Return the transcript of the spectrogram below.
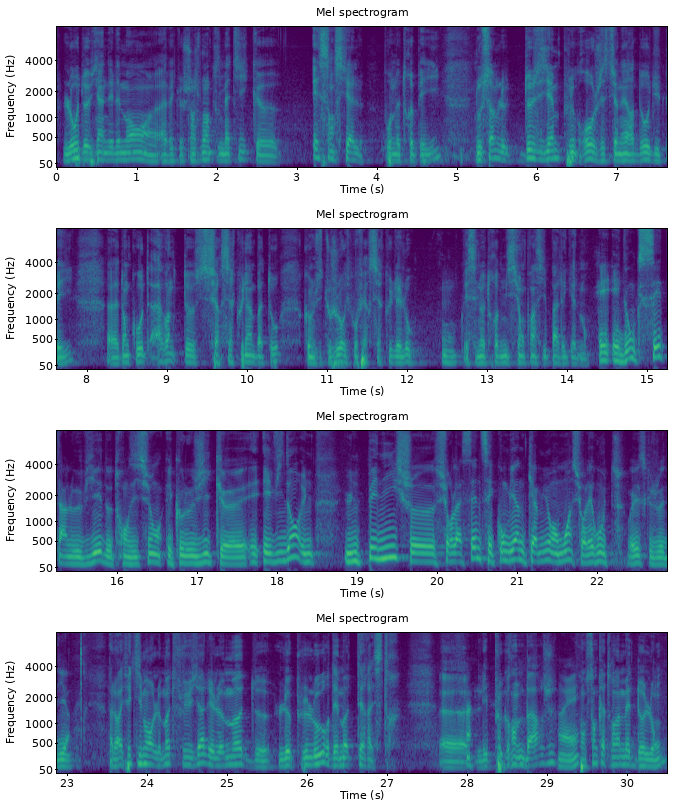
L'eau devient un élément, euh, avec le changement climatique, euh, essentiel pour notre pays. Nous sommes le deuxième plus gros gestionnaire d'eau du pays. Euh, donc avant de faire circuler un bateau, comme je dis toujours, il faut faire circuler l'eau. Mmh. Et c'est notre mission principale également. Et, donc c'est un levier de transition écologique euh, évident. Une, une péniche euh, sur la Seine, c'est combien de camions en moins sur les routes? Vous voyez ce que je veux dire? Alors effectivement, le mode fluvial est le mode le plus lourd des modes terrestres. Ah. Les plus grandes barges font 180 mètres de long.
